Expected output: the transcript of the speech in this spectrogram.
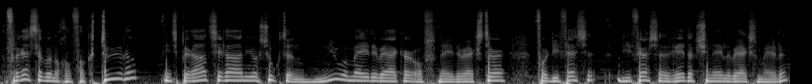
Voor de rest hebben we nog een vacature. Inspiratieradio zoekt een nieuwe medewerker of medewerkster voor diverse, diverse redactionele werkzaamheden.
